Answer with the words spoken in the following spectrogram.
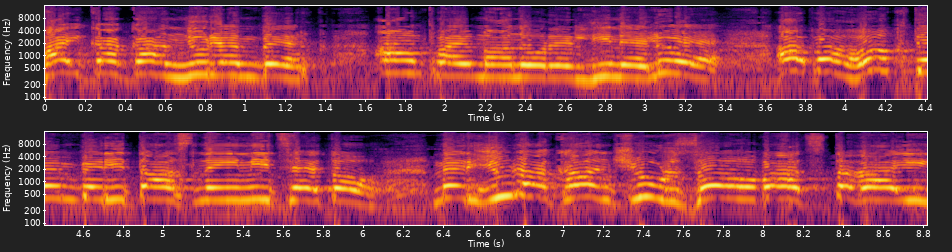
հայկական Նյուրենբերգ անպայմանորեն լինելու է, ապա հոկտեմբերի 19-ից հետո մեր յուրաքանչյուր զոհված տղայի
